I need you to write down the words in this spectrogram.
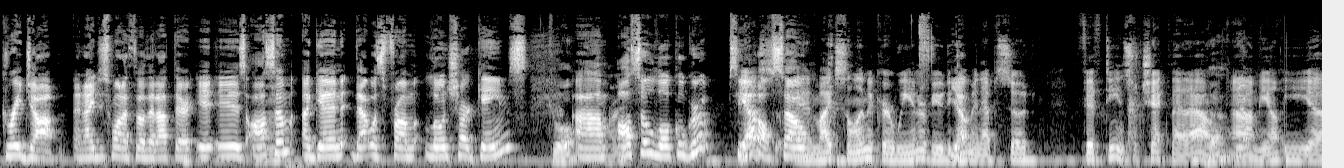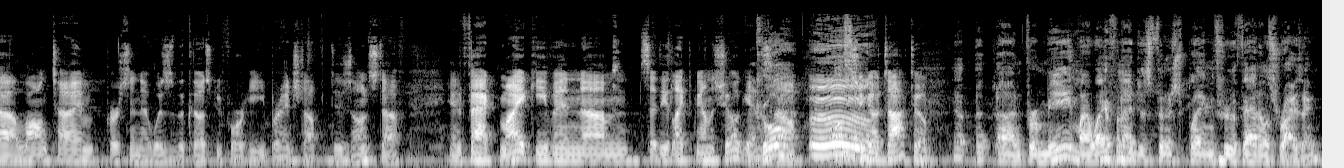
great job. And I just want to throw that out there. It is awesome. Again, that was from Lone Shark Games. Cool. Um, Also, local group, Seattle. Yes, So and Mike Selinker, we interviewed Yep. him in episode 15, so check that out. Yeah. Um, he, he uh, a long-time person at Wizards of the Coast before he branched off to his own stuff. In fact, Mike even um, said he'd like to be on the show again. Cool. So you should go talk to him. Yep. Uh, and for me, my wife and I just finished playing through Thanos Rising.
